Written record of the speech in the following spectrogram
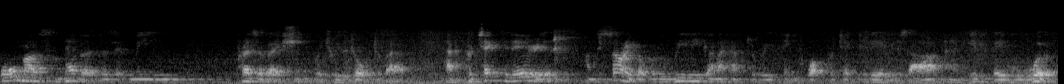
Almost never does it mean preservation, which we've talked about. And protected areas, I'm sorry, but we're really going to have to rethink what protected areas are and if they will work,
